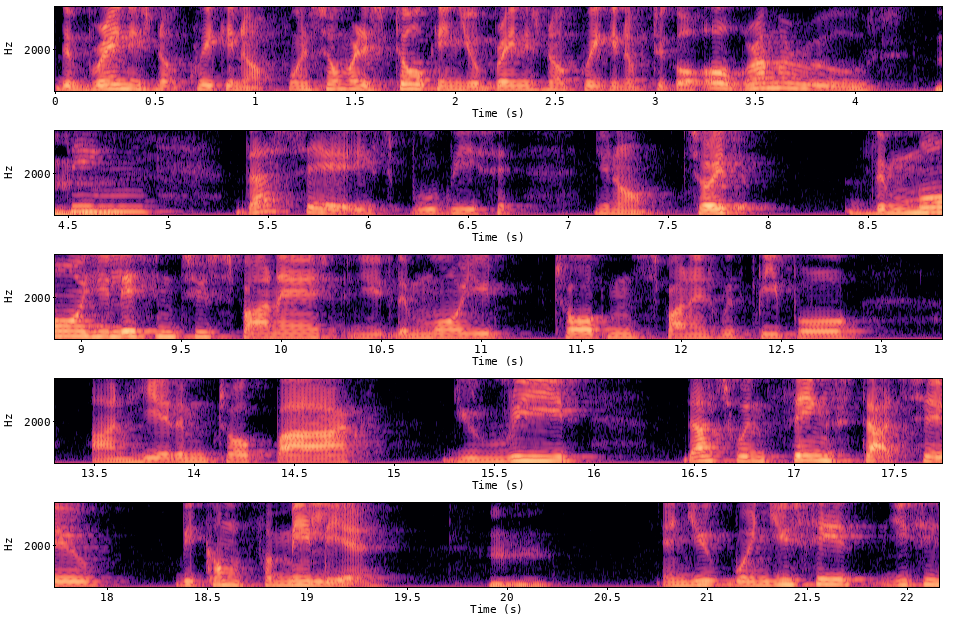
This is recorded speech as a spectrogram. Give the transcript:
the brain is not quick enough. When somebody's talking, your brain is not quick enough to go, oh, grammar rules. Ding. That's it. It will be, you know. So it, the more you listen to Spanish, you, the more you talk in Spanish with people and hear them talk back, you read, that's when things start to become familiar. Mm-hmm. And you when you see you see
